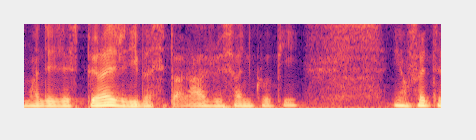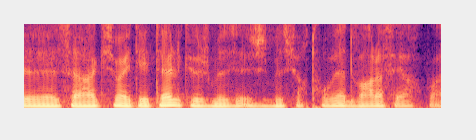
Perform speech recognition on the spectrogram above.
moins désespéré. J'ai dit, bah, c'est pas grave, je vais faire une copie. Et en fait, euh, sa réaction a été telle que je me, je me, suis retrouvé à devoir la faire. Donc,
